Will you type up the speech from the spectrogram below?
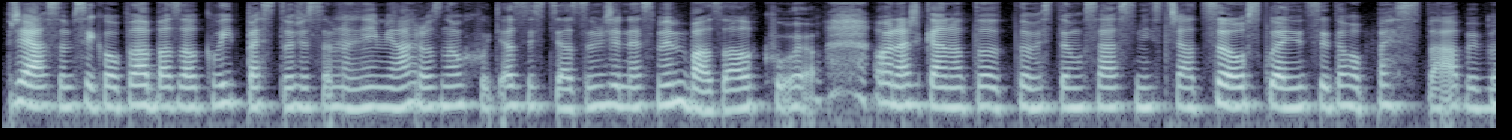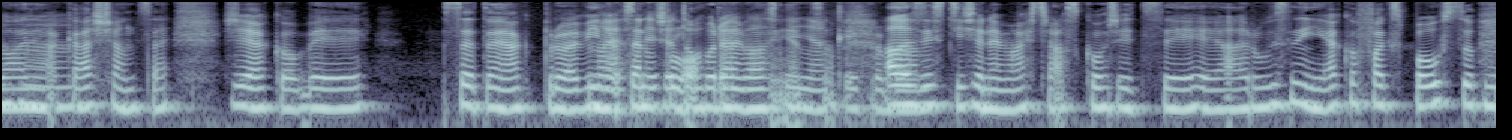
protože já jsem si koupila bazalkový pesto, že jsem na něj měla hroznou chuť a zjistila jsem, že nesmím bazalku, jo. A ona říká, no to, to byste musela sníst třeba celou sklenici toho pesta, aby byla mm. nějaká šance, že jako by se to nějak projeví no, na jasně, ten že to bude vlastně něco. nějaký problém. Ale zjistí, že nemáš třeba skořici a různý, jako fakt spoustu. Hmm.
